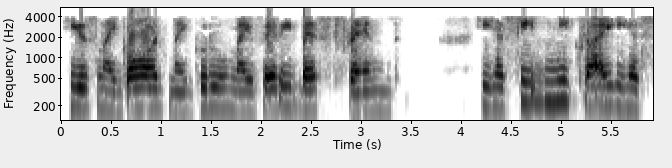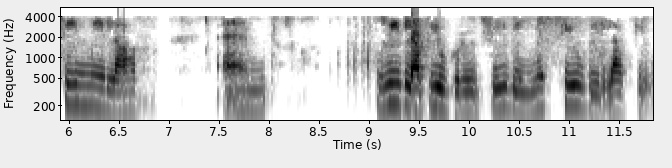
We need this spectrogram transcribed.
He is my God, my Guru, my very best friend. He has seen me cry, he has seen me laugh. And we love you, Guruji. We miss you, we love you.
